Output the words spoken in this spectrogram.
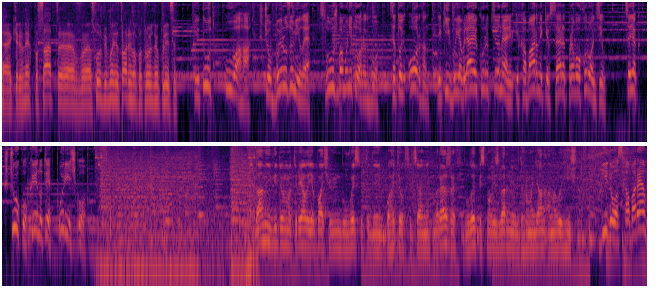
е, керівних посад е, в службі моніторингу патрульної поліції. І тут увага, щоб ви розуміли, служба моніторингу це той орган, який виявляє корупціонерів і хабарників серед правоохоронців. Це як щуку кинути у річку. Даний відеоматеріал я бачив, він був висвітлений в багатьох соціальних мережах. Були письмові звернення від громадян аналогічно. Відео з хабарем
